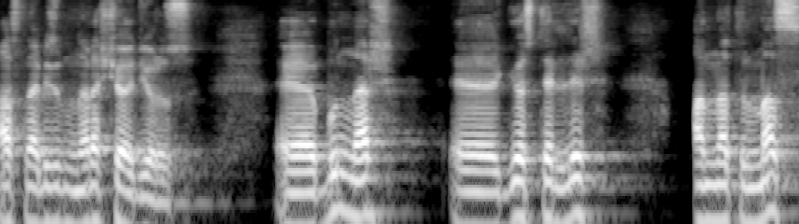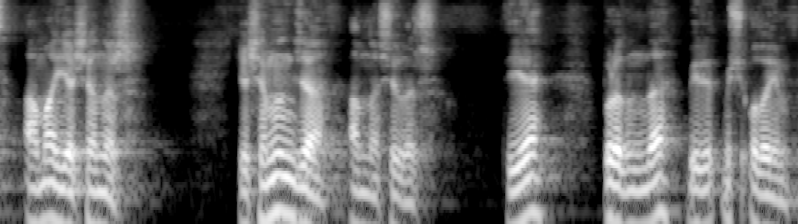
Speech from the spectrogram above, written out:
aslında biz bunlara şöyle diyoruz. E, bunlar e, gösterilir, anlatılmaz ama yaşanır. Yaşanınca anlaşılır diye buradan da belirtmiş olayım.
